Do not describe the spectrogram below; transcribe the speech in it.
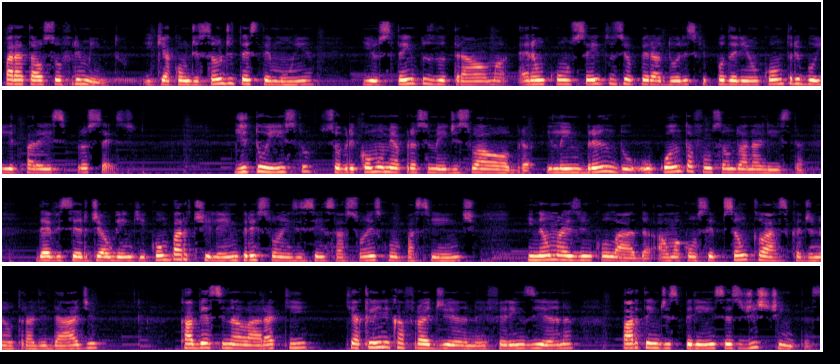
para tal sofrimento, e que a condição de testemunha e os tempos do trauma eram conceitos e operadores que poderiam contribuir para esse processo. Dito isto, sobre como me aproximei de sua obra e lembrando o quanto a função do analista deve ser de alguém que compartilha impressões e sensações com o paciente e não mais vinculada a uma concepção clássica de neutralidade, Cabe assinalar aqui que a clínica freudiana e ferenziana partem de experiências distintas.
